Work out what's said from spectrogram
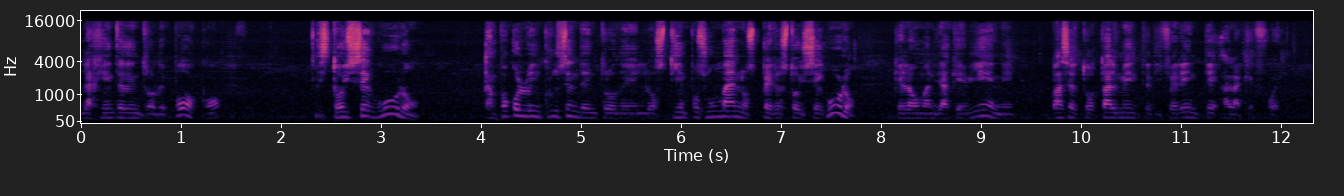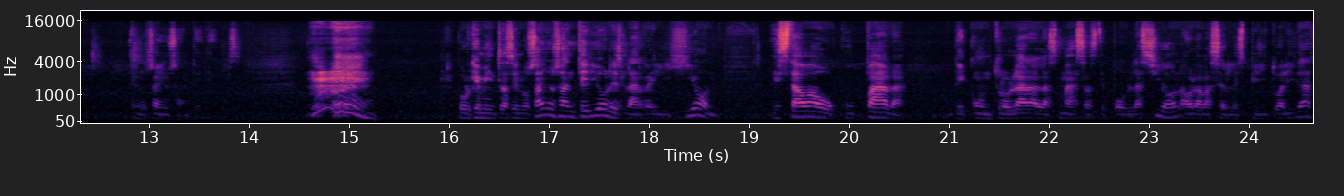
la gente dentro de poco, estoy seguro, tampoco lo incluyen dentro de los tiempos humanos, pero estoy seguro que la humanidad que viene va a ser totalmente diferente a la que fue en los años anteriores. Porque mientras en los años anteriores la religión estaba ocupada de controlar a las masas de población, ahora va a ser la espiritualidad.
